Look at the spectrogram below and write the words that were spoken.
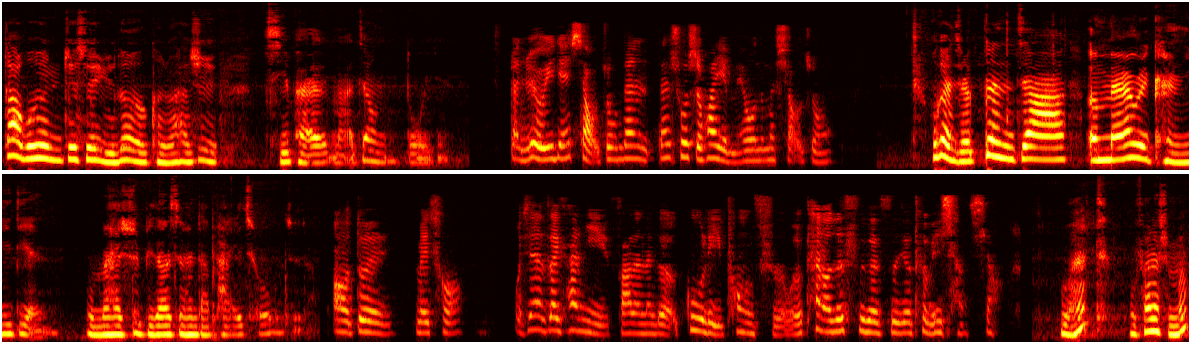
大部分这些娱乐可能还是棋牌、麻将多一点。感觉有一点小众，但但说实话也没有那么小众。我感觉更加 American 一点，我们还是比较喜欢打排球。我觉得。哦，对，没错。我现在在看你发的那个“故里碰瓷”，我看到这四个字就特别想笑。What？我发了什么？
